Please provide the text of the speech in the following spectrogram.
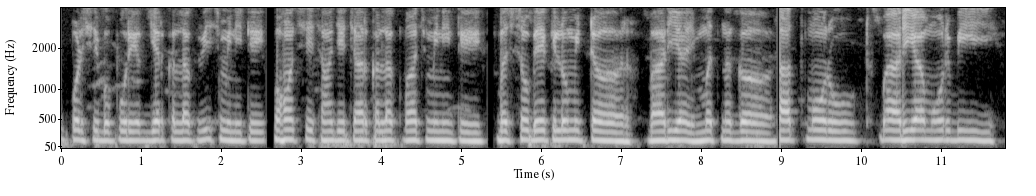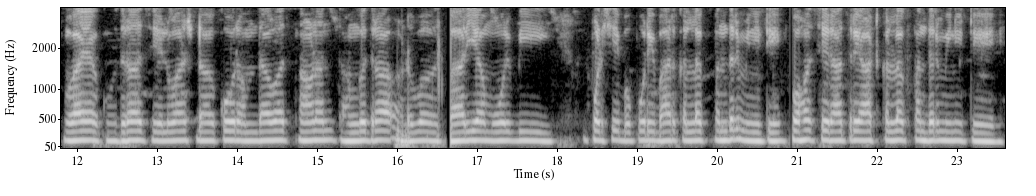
ઉપડશે બપોરે અગિયાર કલાક વીસ મિનિટે પહોંચશે સાંજે ચાર કલાક પાંચ મિનિટે બસો બે કિલોમીટર બારિયા હિંમતનગર, સાતમો રૂટ, બારિયા મોરબી, વાયા ગોધરા સેલવાસ ડાકોર, અમદાવાદ, સાણંદ, ધાંગધ્રા, હળવદ, બારિયા મોરબી. પડશે બપોરે બાર કલાક પંદર મિનિટે, પહોંચશે રાત્રે આઠ કલાક પંદર મિનિટે.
